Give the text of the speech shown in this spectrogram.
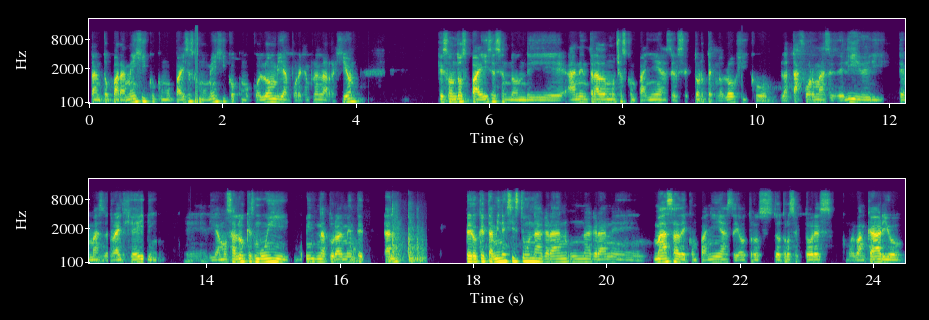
tanto para México como países como México, como Colombia, por ejemplo, en la región, que son dos países en donde han entrado muchas compañías del sector tecnológico, plataformas de delivery, temas de ride hailing, eh, digamos, algo que es muy, muy naturalmente digital pero que también existe una gran, una gran eh, masa de compañías de otros, de otros sectores, como el bancario,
